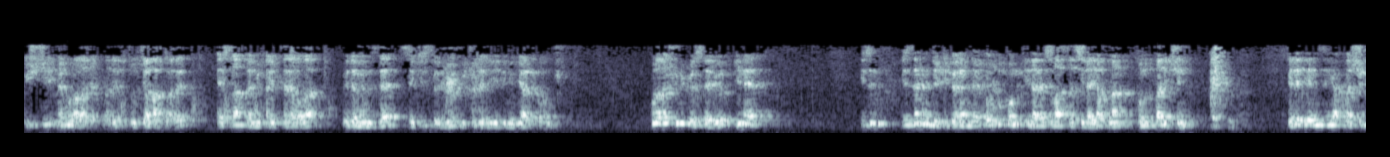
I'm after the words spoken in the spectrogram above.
işçi memur alacakları, sosyal hakları, esnaf ve müteahhitlere olan ödememizde 8 trilyon 357 milyar lira olmuş. Burada şunu gösteriyor. Yine bizim bizden önceki dönemde toplu konut idaresi vasıtasıyla yapılan konutlar için belediyemizin yaklaşık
